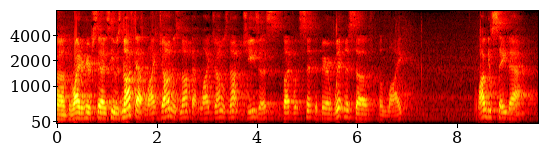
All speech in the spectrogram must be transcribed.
uh, the writer here says he was not that light. John was not that light. John was not Jesus, but was sent to bear witness of the light. Why would he say that?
